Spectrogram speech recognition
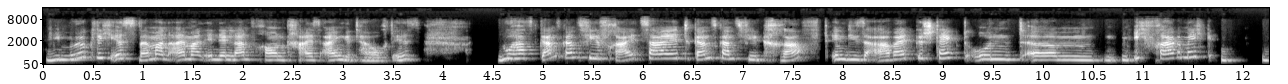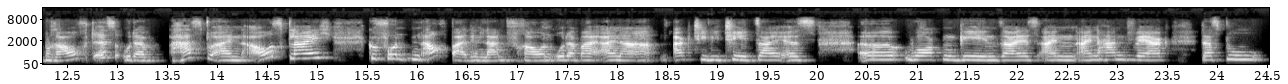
die möglich ist, wenn man einmal in den Landfrauenkreis eingetaucht ist. Du hast ganz, ganz viel Freizeit, ganz, ganz viel Kraft in diese Arbeit gesteckt. Und ähm, ich frage mich, braucht es oder hast du einen Ausgleich gefunden, auch bei den Landfrauen oder bei einer Aktivität, sei es äh, Walken gehen, sei es ein, ein Handwerk, dass du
